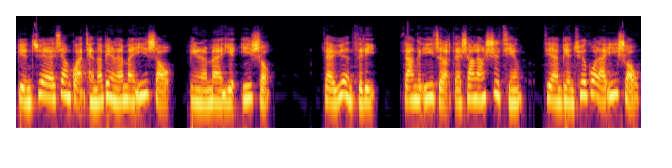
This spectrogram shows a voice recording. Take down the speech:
扁鹊向馆前的病人们一手，病人们也一手。在院子里，三个医者在商量事情，见扁鹊过来一手，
